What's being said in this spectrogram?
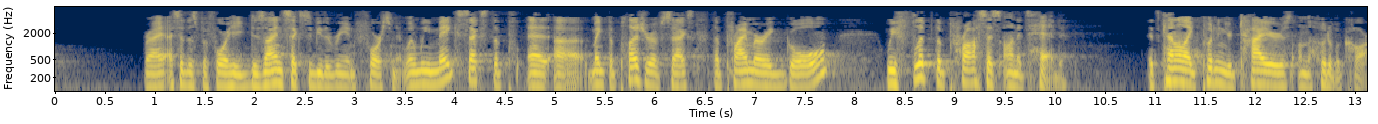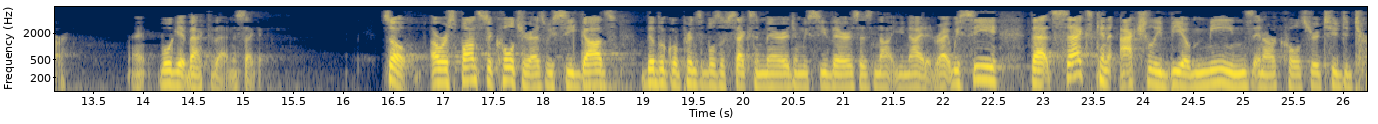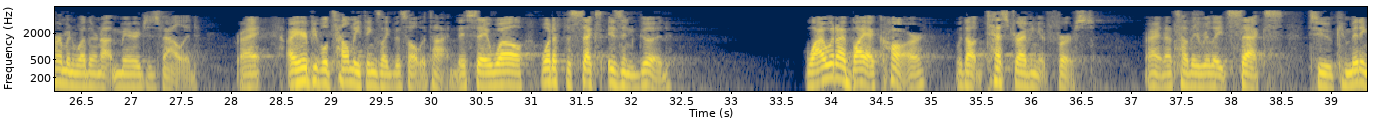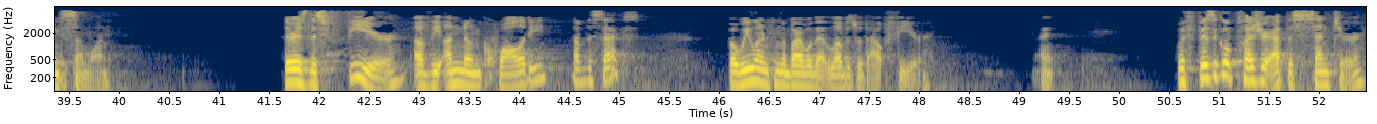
Right? I said this before. He designed sex to be the reinforcement. When we make sex the uh, uh, make the pleasure of sex the primary goal, we flip the process on its head. It's kind of like putting your tires on the hood of a car. Right? We'll get back to that in a second. So, our response to culture as we see God's biblical principles of sex and marriage and we see theirs as not united, right? We see that sex can actually be a means in our culture to determine whether or not marriage is valid, right? I hear people tell me things like this all the time. They say, well, what if the sex isn't good? Why would I buy a car without test driving it first? Right? That's how they relate sex to committing to someone. There is this fear of the unknown quality of the sex but we learn from the Bible that love is without fear. Right? With physical pleasure at the center,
